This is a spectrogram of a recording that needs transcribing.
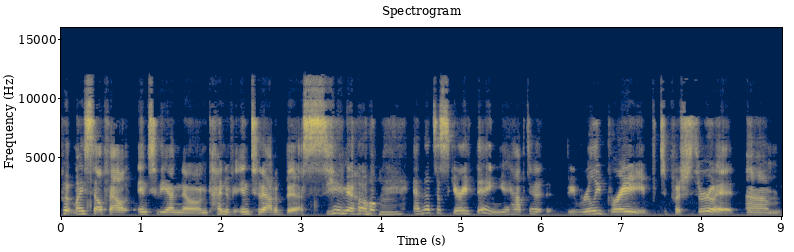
put myself out into the unknown, kind of into that abyss, you know? Mm-hmm. And that's a scary thing. You have to be really brave to push through it. Um,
